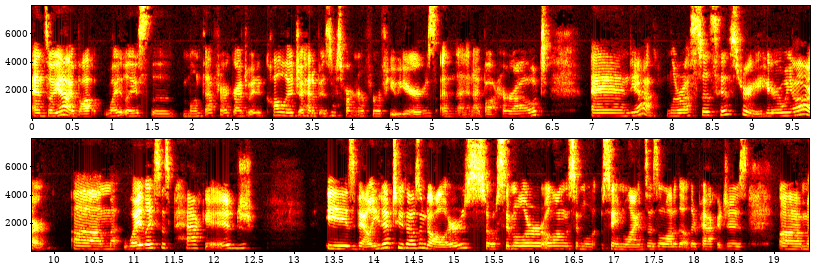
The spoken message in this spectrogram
And so, yeah, I bought White Lace the month after I graduated college. I had a business partner for a few years and then I bought her out. And yeah, the rest is history. Here we are. Um, White Lace's package is valued at $2,000, so similar along the similar, same lines as a lot of the other packages. Um,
